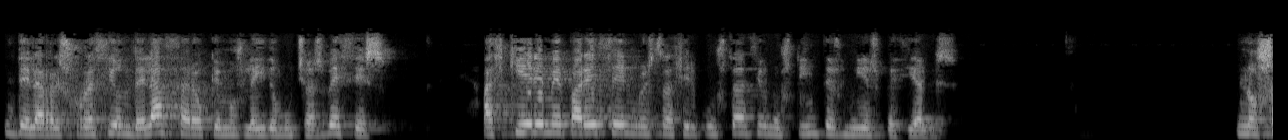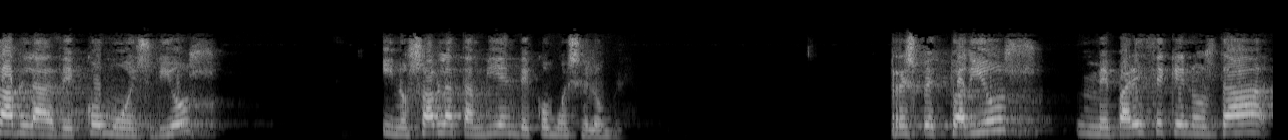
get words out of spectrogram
de la resurrección de Lázaro, que hemos leído muchas veces, adquiere, me parece, en nuestra circunstancia unos tintes muy especiales nos habla de cómo es Dios y nos habla también de cómo es el hombre. Respecto a Dios, me parece que nos da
